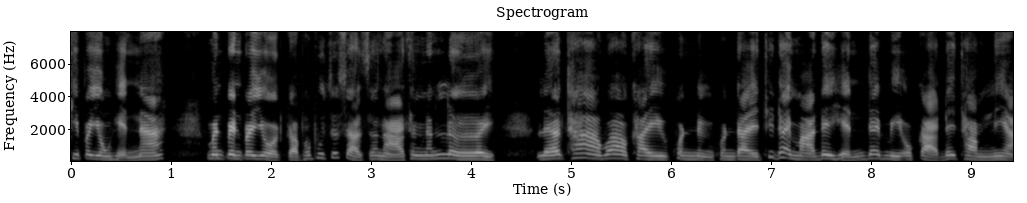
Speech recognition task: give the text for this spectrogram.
ที่ประยงเห็นนะ มันเป็นประโยชน์กับพระพุทธศาสนาทั้งนั้นเลย แล้วถ้าว่าใครคนหนึ่งคนใดที่ได้มาได้เห็นได้มีโอกาสได้ทำเนี่ย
